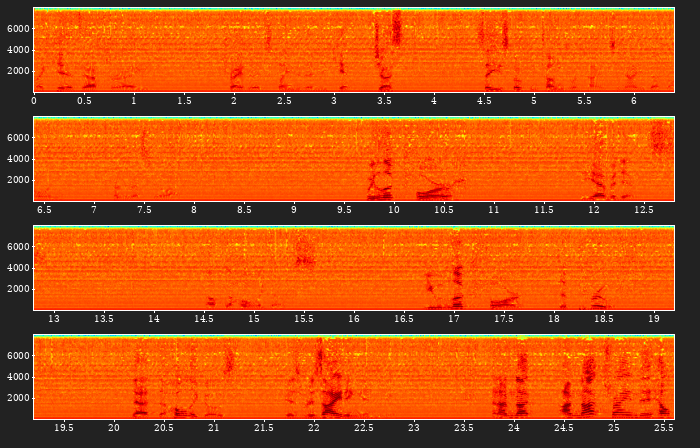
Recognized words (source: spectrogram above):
my kids after I tried to explain to them. You can't just say you spoke in tongues one time, so now you've got the Holy Ghost for the rest of your life. We look for the evidence of the Holy Ghost. You look for the proof that the Holy Ghost is residing in you. And I'm not I'm not trying to help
